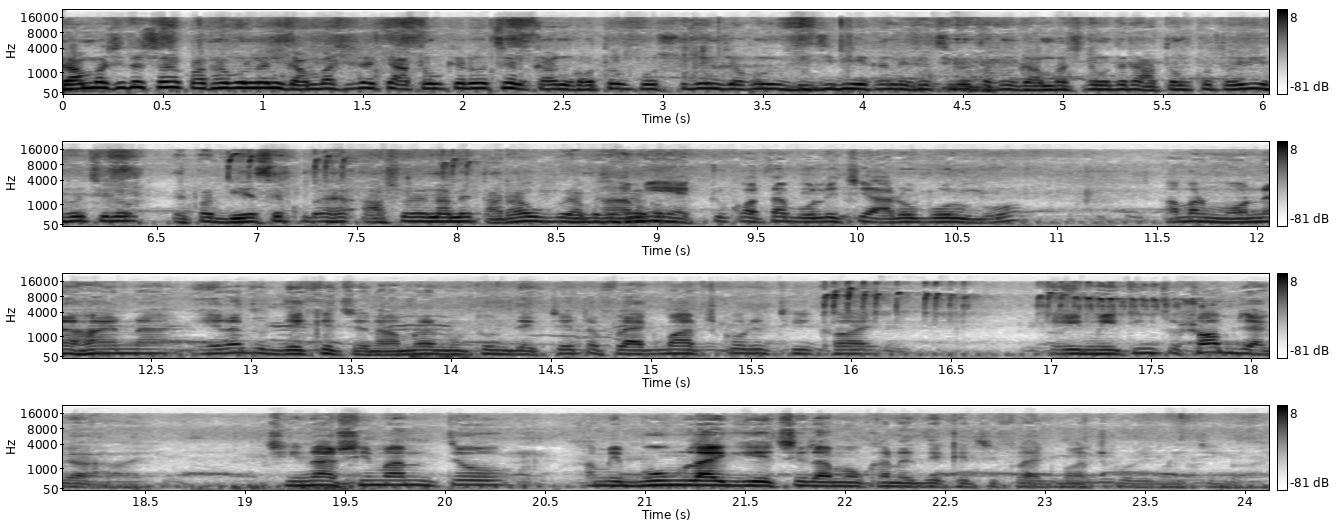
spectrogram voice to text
গ্রামবাসীদের সঙ্গে কথা বললেন গ্রামবাসীরা কি আতঙ্কে রয়েছেন? কারণ গত পরশুদিন যখন বিজিবি এখানে এসেছিল তখন গ্রামবাসীদের মধ্যে আতঙ্ক তৈরি হয়েছিল। এরপর বিএসএফ আসনের নামে তারাও গ্রামবাসীদের আমি একটু কথা বলেছি আরও বলব। আমার মনে হয় না এরা তো দেখেছেন আমরা নতুন দেখছি। এটা ফ্ল্যাগ মার্চ করে ঠিক হয়। এই মিটিং তো সব জায়গায় হয়। চীনা সীমান্তেও আমি বুমলায় গিয়েছিলাম ওখানে দেখেছি ফ্ল্যাগ মার্চ করে মিটিং হয়।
